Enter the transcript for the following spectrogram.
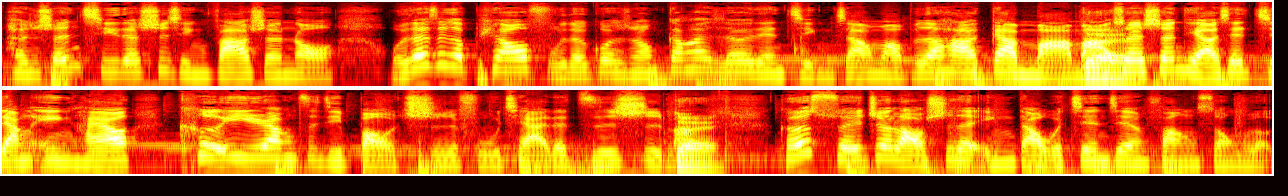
很神奇的事情发生哦！我在这个漂浮的过程中，刚开始就有点紧张嘛，不知道他要干嘛嘛，所以身体有些僵硬，还要刻意让自己保持浮起来的姿势嘛。对。可是随着老师的引导，我渐渐放松了。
